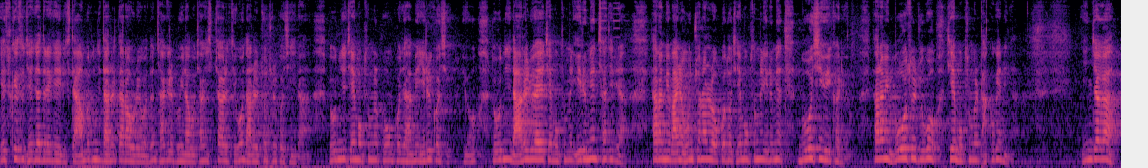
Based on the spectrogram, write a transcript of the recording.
예수께서 제자들에게 이르시되 아무든지 나를 따라오려거든 자기를 부인하고 자기 십자가를 지고 나를 쫓을 것이니라. 누구든지 제 목숨을 구원코자 하며 잃을 것이요. 누구든지 나를 위하여 제 목숨을 잃으면 찾으리라. 사람이 만일 온천하를 얻고도 제 목숨을 잃으면 무엇이 유익하리요? 사람이 무엇을 주고 제 목숨을 바꾸겠느냐? 인자가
